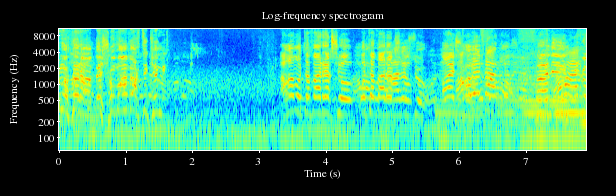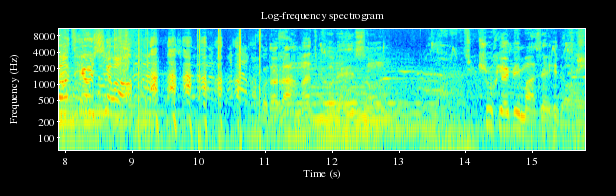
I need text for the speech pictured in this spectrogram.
محترم به شما وقتی که می... آقا متفرق شو متفرق شو. خواهش می‌کنم. خلیل گاتیوشیا خدا رحمت کنه احسان شوخی های بیمزهی داشت.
